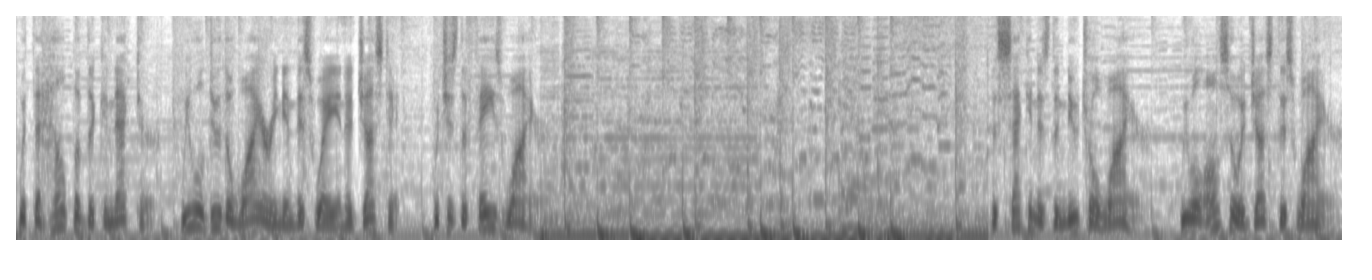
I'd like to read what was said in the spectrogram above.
With the help of the connector, we will do the wiring in this way and adjust it, which is the phase wire. The second is the neutral wire. We will also adjust this wire.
